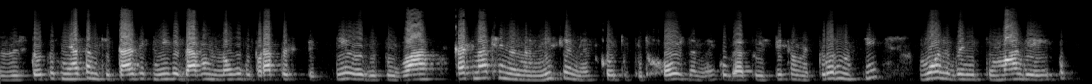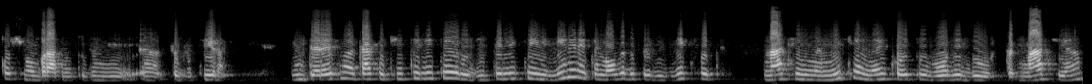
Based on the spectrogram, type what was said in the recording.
защото смятам, че тази книга дава много добра перспектива за това как начина на мислене, с който подхождаме, когато изпитваме трудности, може да ни помага и точно обратното, да ни е, саботира. Интересно е как учителите, родителите и лидерите могат да предизвикват начин на мислене, който води до стагнация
